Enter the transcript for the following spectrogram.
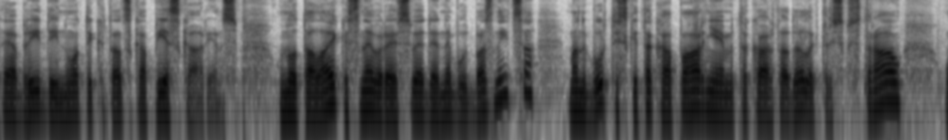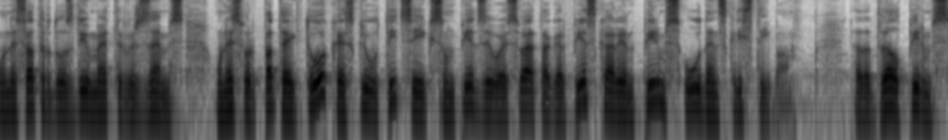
tajā brīdī notika tāds kā pieskāriens. Un no tā laika es nevarēju svētdien nebūt baznīcā, mani burtiski tā kā pārņēma tā kā ar tādu elektrisku strāvu, un es atrados divu metru virs zemes. Un es varu pateikt to, ka es kļuvu ticīgs un piedzīvoju svētā gara pieskārienu pirms ūdens kristībām. Tātad vēl pirms,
